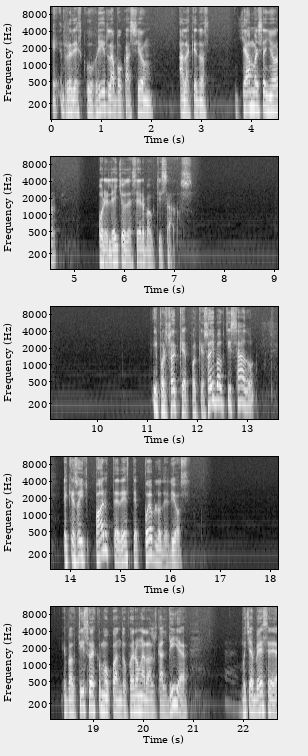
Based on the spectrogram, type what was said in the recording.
eh, redescubrir la vocación a la que nos llama el Señor por el hecho de ser bautizados. Y por eso que, porque soy bautizado, es que soy parte de este pueblo de Dios. El bautizo es como cuando fueron a la alcaldía. Muchas veces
